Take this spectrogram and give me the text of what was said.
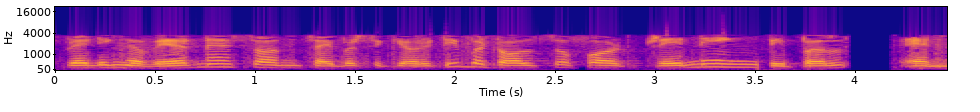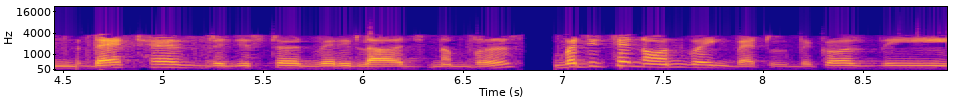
spreading awareness on cybersecurity but also for training people and that has registered very large numbers. But it's an ongoing battle because the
